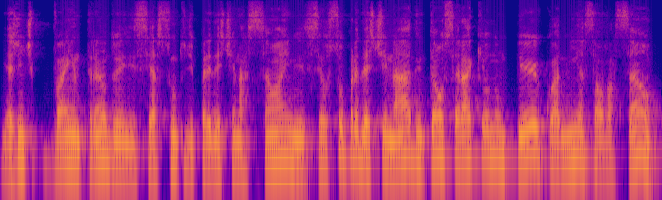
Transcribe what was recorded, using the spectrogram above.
e a gente vai entrando nesse assunto de predestinação. Ai, se eu sou predestinado, então será que eu não perco a minha salvação?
